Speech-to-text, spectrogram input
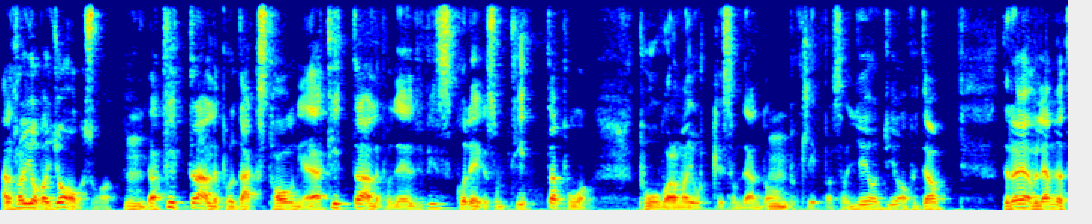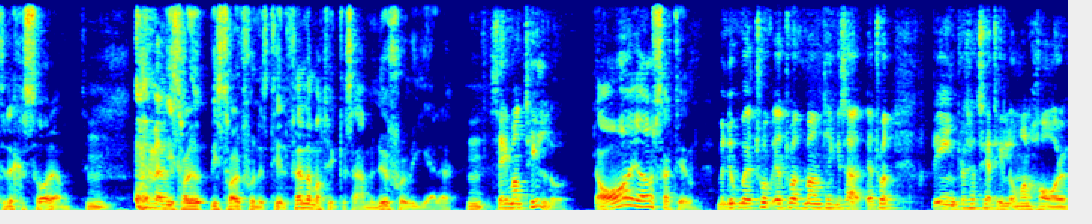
alla fall jobbar jag så. Jag tittar aldrig på dagstagningar. Jag tittar aldrig på det. Det finns kollegor som tittar på, på vad de har gjort liksom, den dagen på klipp. Alltså, det gör inte jag. För jag det där överlämnar jag till regissören. Men visst har, det, visst har det funnits tillfällen man tycker så här, men nu får vi ge det. Säger man till då? Ja, jag har sagt till. Men, då, men jag, tror, jag tror att man tänker så här, jag tror att det är enklast att säga till om man har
